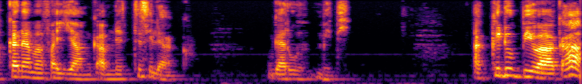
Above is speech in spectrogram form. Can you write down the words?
akka nama fayyaa hin qabnettis ilaakku. Garuu miti. Akki dubbii waaqaa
